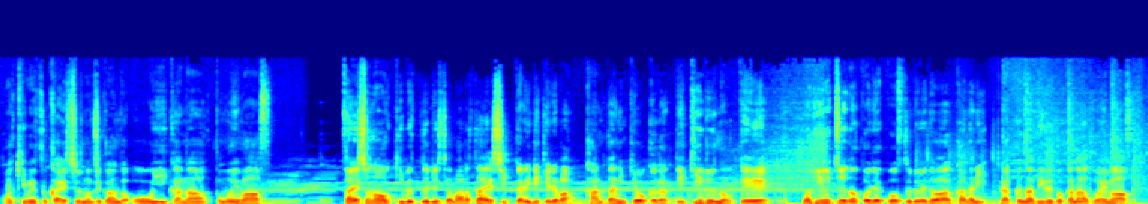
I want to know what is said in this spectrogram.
まあ、器物回収の時間が多いかなと思います。最初の器物リセマラさえしっかりできれば簡単に強化ができるので、模擬宇宙の攻略をする上ではかなり楽なビルドかなと思います。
